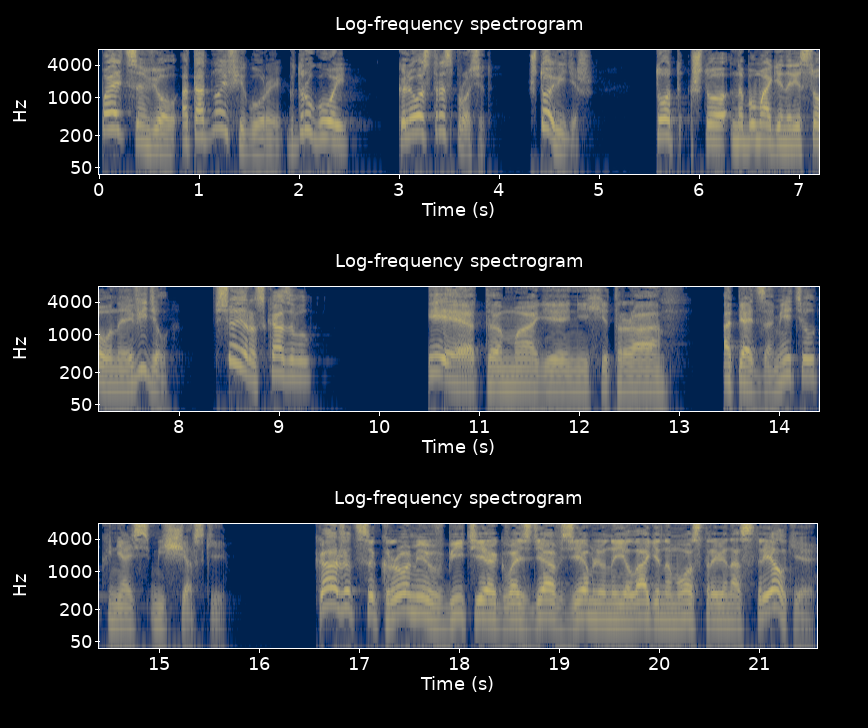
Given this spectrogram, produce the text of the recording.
пальцем вел от одной фигуры к другой. Калиостро спросит, что видишь? Тот, что на бумаге нарисованное видел, все и рассказывал. И эта магия не хитра, опять заметил князь Мещерский. Кажется, кроме вбития гвоздя в землю на Елагином острове на стрелке,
